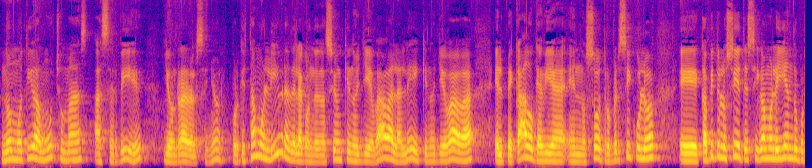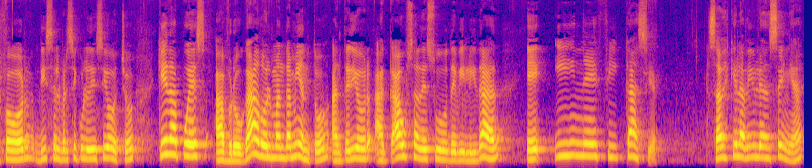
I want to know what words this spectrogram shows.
nos motiva mucho más a servir y honrar al Señor, porque estamos libres de la condenación que nos llevaba la ley, que nos llevaba el pecado que había en nosotros. Versículo, eh, capítulo 7, sigamos leyendo por favor, dice el versículo 18, queda pues abrogado el mandamiento anterior a causa de su debilidad e ineficacia. ¿Sabes que la Biblia enseña?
